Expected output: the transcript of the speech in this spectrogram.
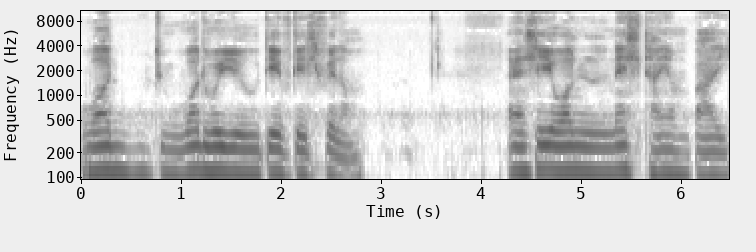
what what will you give this film. And see you all next time. Bye.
